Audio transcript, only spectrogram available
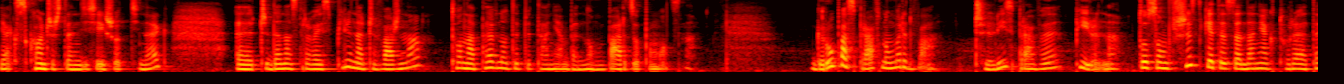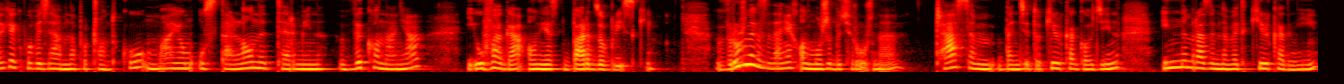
jak skończysz ten dzisiejszy odcinek, e, czy dana sprawa jest pilna czy ważna, to na pewno te pytania będą bardzo pomocne. Grupa spraw numer dwa, czyli sprawy pilne. To są wszystkie te zadania, które, tak jak powiedziałam na początku, mają ustalony termin wykonania i uwaga, on jest bardzo bliski. W różnych zadaniach on może być różny. Czasem będzie to kilka godzin, innym razem nawet kilka dni.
